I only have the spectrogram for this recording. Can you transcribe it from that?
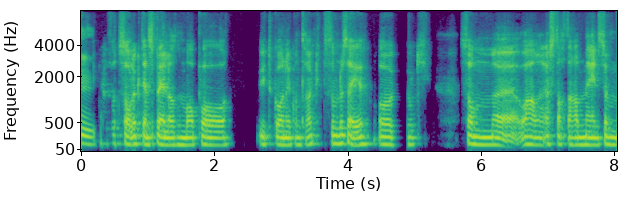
Mm. Jeg har fått solgt en spiller som var på utgående kontrakt, som du sier, og, som, eh, og har erstatta han med en som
